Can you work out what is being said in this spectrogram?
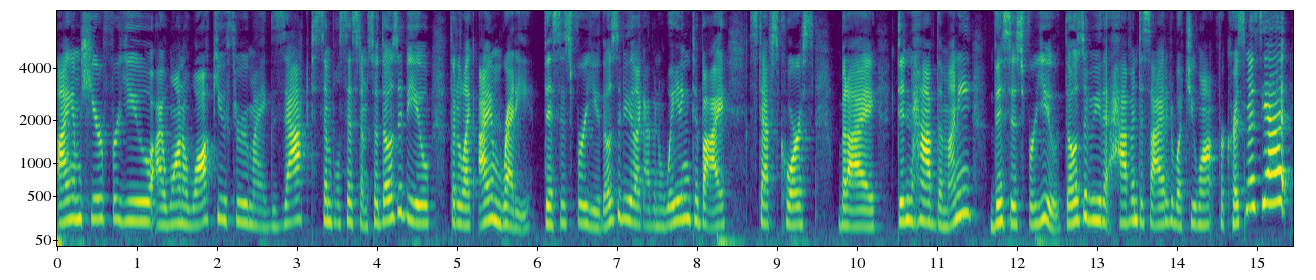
I am here for you. I want to walk you through my exact simple system. So, those of you that are like, I am ready, this is for you. Those of you like, I've been waiting to buy Steph's course, but I didn't have the money, this is for you. Those of you that haven't decided what you want for Christmas yet,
